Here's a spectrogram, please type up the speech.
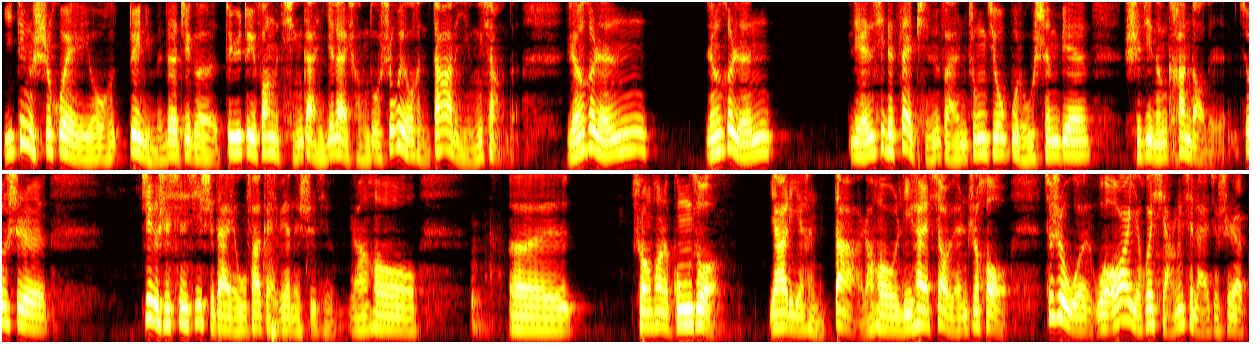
一定是会有对你们的这个对于对方的情感依赖程度是会有很大的影响的。人和人，人和人联系的再频繁，终究不如身边实际能看到的人。就是。这个是信息时代也无法改变的事情。然后，呃，双方的工作压力也很大。然后离开了校园之后，就是我，我偶尔也会想起来，就是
